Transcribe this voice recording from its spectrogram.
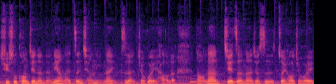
虚数空间的能量来增强你，那你自然就会好了。哦，那接着呢，就是最后就会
